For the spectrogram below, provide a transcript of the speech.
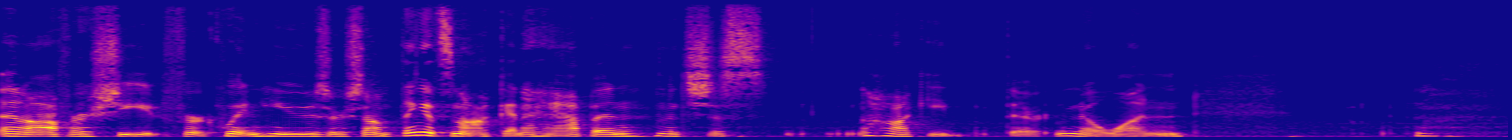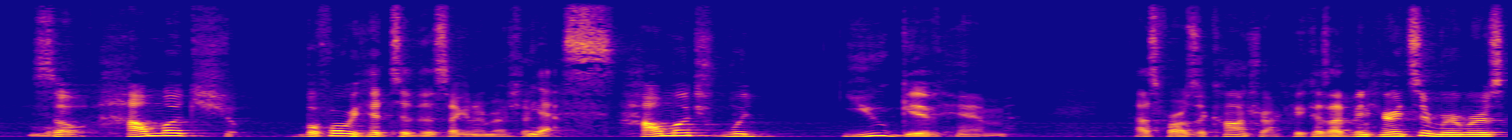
an offer sheet for Quinn Hughes or something, it's not going to happen. It's just hockey. There, no one. So, how much before we head to the second dimension? Yes. How much would you give him as far as a contract? Because I've been hearing some rumors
